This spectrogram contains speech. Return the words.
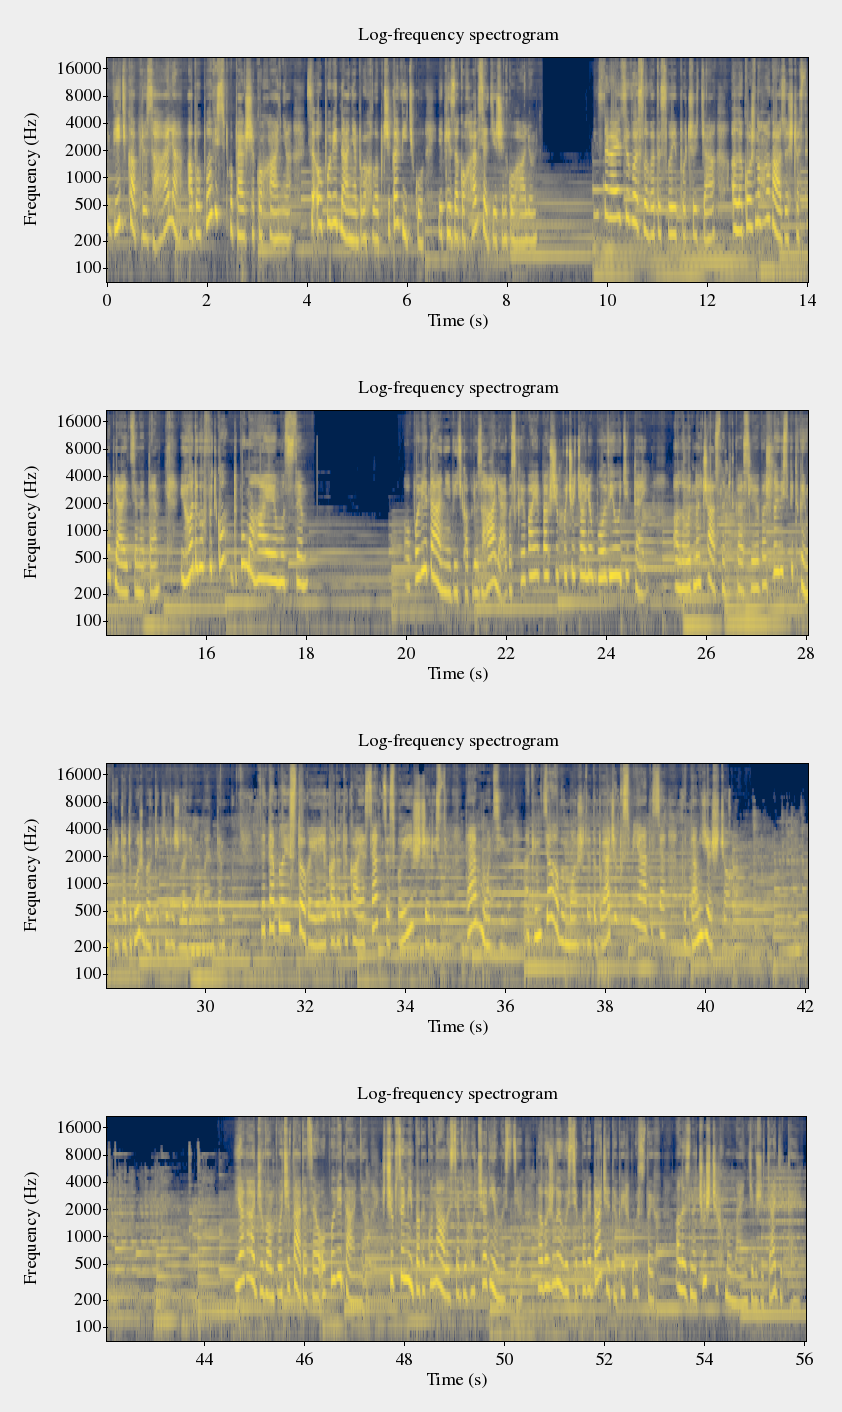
Вітька плюс Галя або повість про перше кохання це оповідання про хлопчика Вітьку, який закохався в дівчинку Галю. Він старається висловити свої почуття, але кожного разу щось трапляється не те. Його друг Федько допомагає йому з цим. Оповідання Вітька плюс Галя розкриває перші почуття любові у дітей, але одночасно підкреслює важливість підтримки та дружби в такі важливі моменти. Це тепла історія, яка дотикає серце своєю щирістю та емоцією, а крім цього ви можете добряче посміятися, бо там є з Я раджу вам прочитати це оповідання, щоб самі переконалися в його чарівності та важливості передачі таких простих, але значущих моментів життя дітей.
